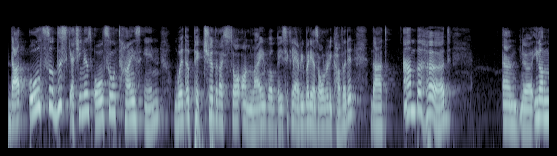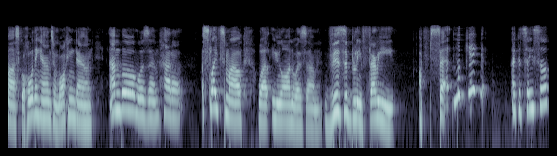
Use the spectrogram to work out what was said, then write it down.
That also, this sketchiness also ties in with a picture that I saw online. Well, basically, everybody has already covered it. That Amber Heard and uh, Elon Musk were holding hands and walking down. Amber was um, had a, a slight smile while Elon was um, visibly very upset looking. I could say so.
